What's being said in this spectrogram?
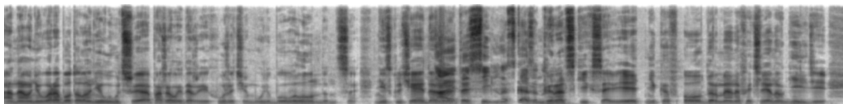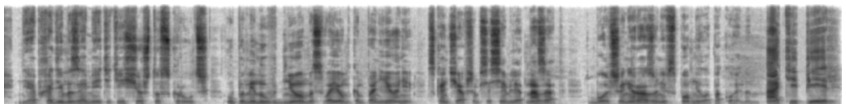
Она у него работала не лучше, а, пожалуй, даже и хуже, чем у любого лондонца, не исключая даже... А это сильно сказано. городских советников, олдерменов и членов гильдии. Необходимо заметить еще, что Скрудж, упомянув днем о своем компаньоне, скончавшемся семь лет назад, больше ни разу не вспомнил о покойном. А теперь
